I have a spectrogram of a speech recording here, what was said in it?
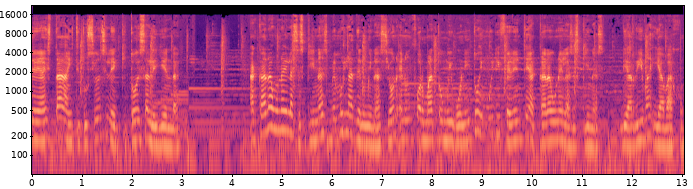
a esta institución se le quitó esa leyenda. A cada una de las esquinas vemos la denominación en un formato muy bonito y muy diferente a cada una de las esquinas, de arriba y abajo.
